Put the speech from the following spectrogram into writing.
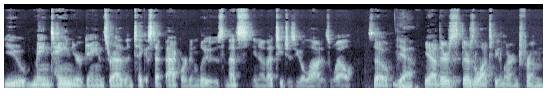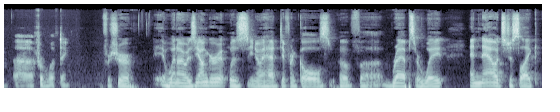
you maintain your gains rather than take a step backward and lose. And that's you know that teaches you a lot as well. So yeah, yeah, there's there's a lot to be learned from uh, from lifting. For sure. When I was younger, it was you know I had different goals of uh, reps or weight, and now it's just like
